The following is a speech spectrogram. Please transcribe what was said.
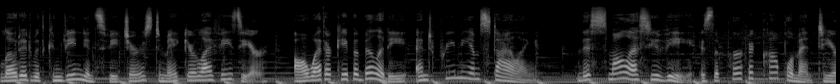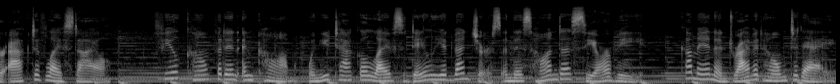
Loaded with convenience features to make your life easier, all-weather capability, and premium styling, this small SUV is the perfect complement to your active lifestyle. Feel confident and calm when you tackle life's daily adventures in this Honda CRV. Come in and drive it home today.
